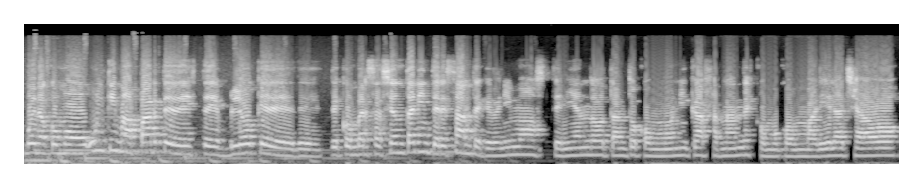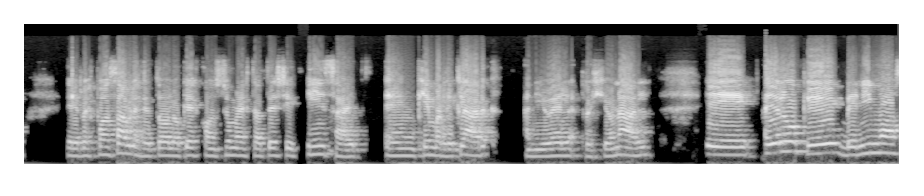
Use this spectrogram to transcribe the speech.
Bueno, como última parte de este bloque de, conversación tan interesante que venimos teniendo tanto con Mónica Fernández como con Mariela Chao, eh, responsables de todo lo que es Consumer Strategic Insights en Kimberly Clark a nivel regional, eh, hay algo que venimos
